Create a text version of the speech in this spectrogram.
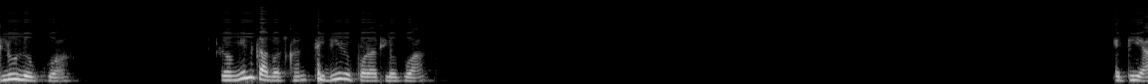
গ্লু লগোৱা। ৰঙীন কাগজখন চিডিৰ ওপৰত লগোৱা এতিয়া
